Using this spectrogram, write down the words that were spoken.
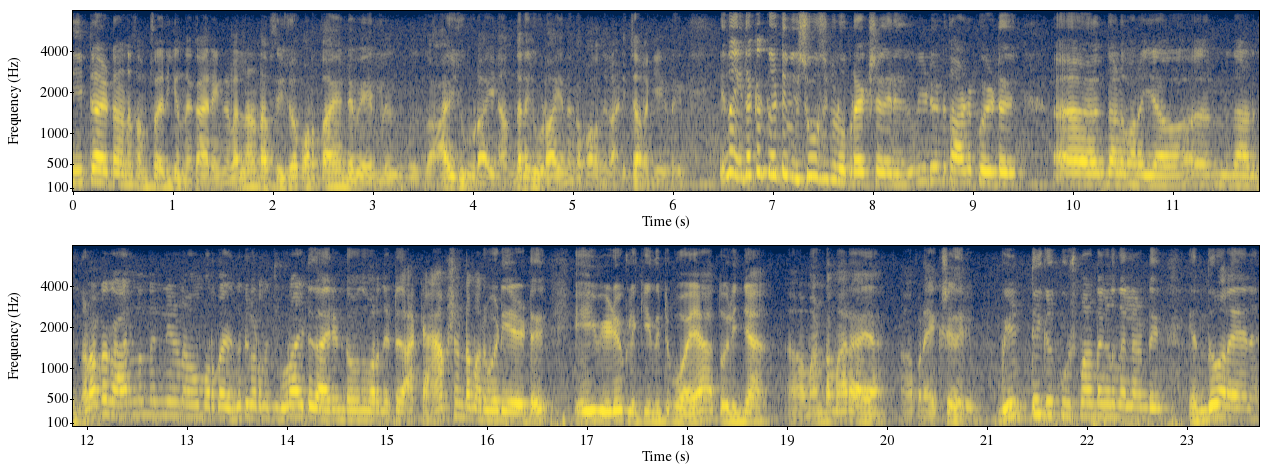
നീറ്റായിട്ടാണ് സംസാരിക്കുന്ന കാര്യങ്ങൾ. അല്ലാണ്ട് ആ സിജോ പുറത്തായതിന്റെ പേരിൽ ആയി ചൂടായി നന്ദന ചൂടായി എന്നൊക്കെ പറഞ്ഞിട്ട് അടിച്ചിറക്കിയിട്ട് എന്നാൽ ഇതൊക്കെ കേട്ട് വിശ്വസിക്കണു പ്രേക്ഷകർ വീഡിയോന്റെ താഴെ പോയിട്ട് എന്താണ് പറയുക എന്താണ് നിങ്ങളൊക്കെ കാരണം തന്നെയാണ് അവൻ പുറത്തായി എന്നിട്ട് കിടന്ന് ചൂടായിട്ട് കാര്യമുണ്ടോ എന്ന് പറഞ്ഞിട്ട് ആ ക്യാപ്ഷന്റെ മറുപടിയായിട്ട് ഈ വീഡിയോ ക്ലിക്ക് ചെയ്തിട്ട് പോയ തൊലിഞ്ഞ മണ്ടന്മാരായ പ്രേക്ഷകരും. വീട്ടിൽ കൂഷ്മാണ്ടങ്ങൾ എന്നല്ലാണ്ട് എന്തു പറയാനാ?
